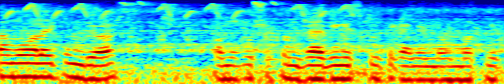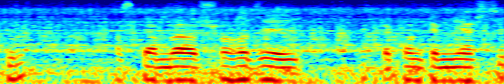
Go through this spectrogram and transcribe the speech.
আসসালামু আলাইকুম ভিউয়ার্স। কর্মপ্রশিক্ষণ ড্রাইভিং স্কুল থেকে আমি মোহাম্মদ মিতুল। আজকে আমরা সহজে একটা কন্টেন্ট নিয়ে আসছি,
